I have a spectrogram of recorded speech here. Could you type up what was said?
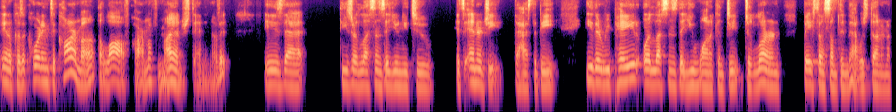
you know because according to karma the law of karma from my understanding of it is that these are lessons that you need to it's energy that has to be either repaid or lessons that you want to continue to learn based on something that was done in a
